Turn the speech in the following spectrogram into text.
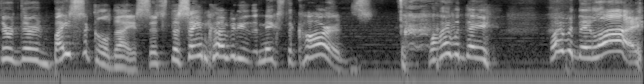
they're they're bicycle dice. It's the same company that makes the cards. Why would they? Why would they lie?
